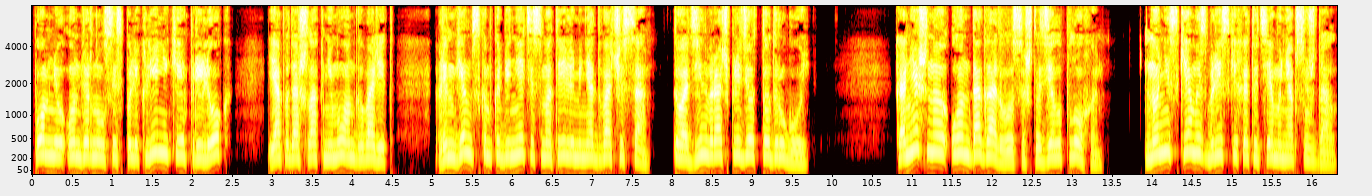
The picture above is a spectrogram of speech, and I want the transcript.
Помню, он вернулся из поликлиники, прилег. Я подошла к нему, он говорит, «В рентгеновском кабинете смотрели меня два часа. То один врач придет, то другой». Конечно, он догадывался, что дело плохо, но ни с кем из близких эту тему не обсуждал.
